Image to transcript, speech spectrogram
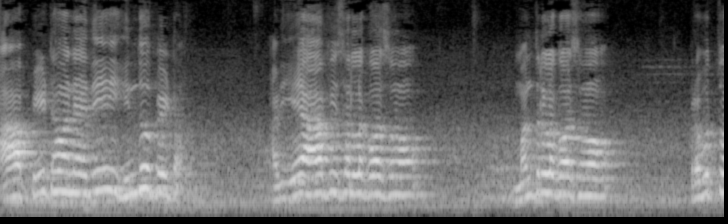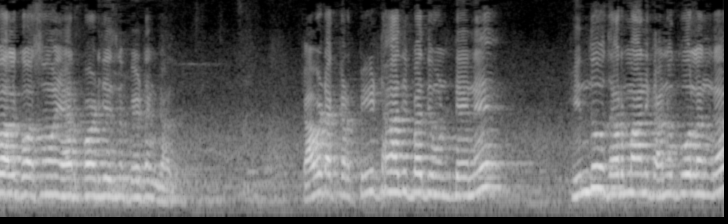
ఆ పీఠం అనేది హిందూ పీఠం. అది ఏ ఆఫీసర్ల కోసమో మంత్రుల కోసమో ప్రభుత్వాల కోసమో ఏర్పాటు చేసిన పీఠం కాదు. కాబట్టి అక్కడ పీఠాధిపతి ఉంటేనే హిందూ ధర్మానికి అనుకూలంగా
